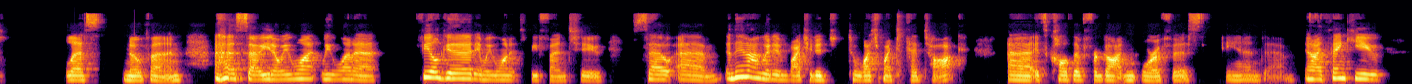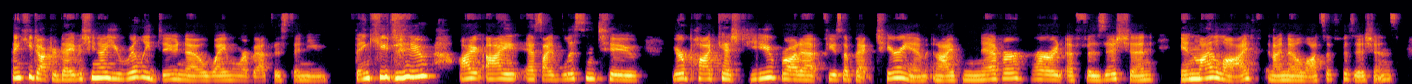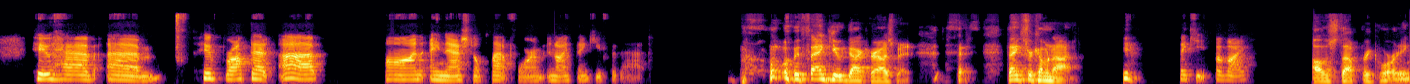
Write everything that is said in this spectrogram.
less no fun. So you know, we want we want to feel good and we want it to be fun too. So um, and then I would invite you to to watch my TED Talk. Uh, it's called The Forgotten Orifice, and um, and I thank you, thank you, Dr. Davis. You know, you really do know way more about this than you think you do. I, I as I've listened to your podcast, you brought up Fusobacterium, and I've never heard a physician in my life, and I know lots of physicians who have um, who've brought that up on a national platform, and I thank you for that. thank you, Dr. Ozment. Thanks for coming on. Thank you. Bye bye. I'll stop recording.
